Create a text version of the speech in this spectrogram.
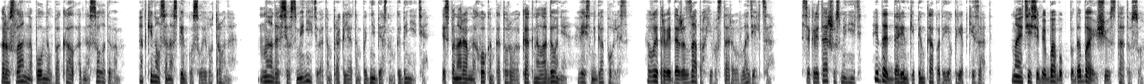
Руслан наполнил бокал односолодовым, откинулся на спинку своего трона. Надо все сменить в этом проклятом поднебесном кабинете, из панорамных окон которого, как на ладони, весь мегаполис. Вытравить даже запах его старого владельца. Секретаршу сменить, и дать Даринке пинка под ее крепкий зад. Найти себе бабу, подобающую статусу.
